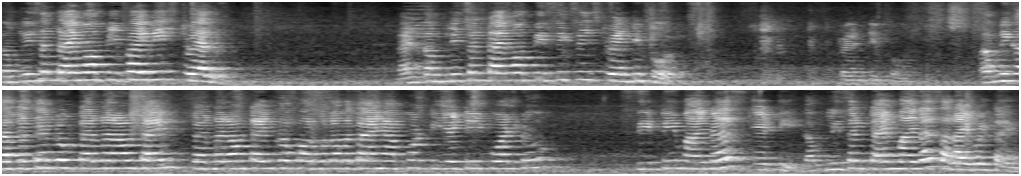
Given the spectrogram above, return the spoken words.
Completion time of P5 is 12 and completion time of P6 is 24 24 अब निकाल लेते हैं हम लोग turn around time turn around time का फॉर्मूला बताए हैं आपको TAT equal to CT minus AT completion time minus arrival time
